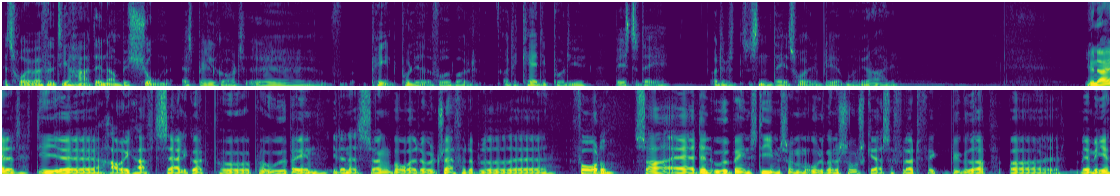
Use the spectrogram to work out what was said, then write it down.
jeg tror i hvert fald, de har den ambition at spille godt, øh, pænt poleret fodbold. Og det kan de på de bedste dage. Og det, sådan en dag tror jeg, det bliver mod United. United, de øh, har jo ikke haft særlig godt på, på udebane i den her sæson, hvor at Old Trafford er blevet øh, fortet. Så er den udebanesteam, som Ole Gunnar Solskjaer så flot fik bygget op og øh, med mere,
